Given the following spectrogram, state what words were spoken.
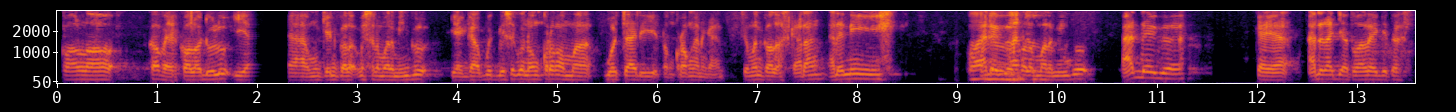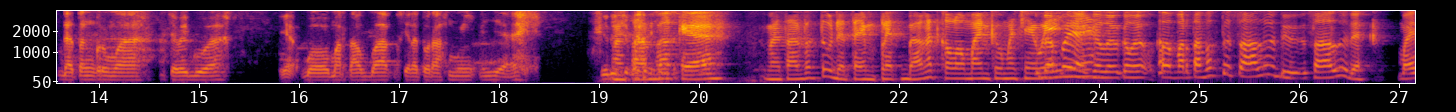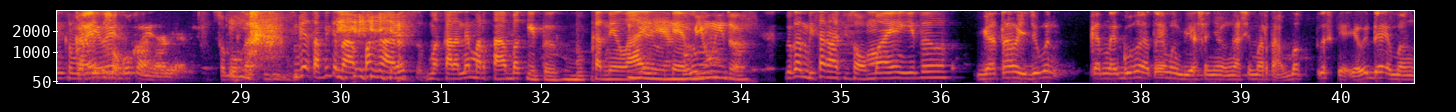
kalau apa ya? Kalau dulu iya ya mungkin kalau misalnya malam minggu ya gabut biasa gue nongkrong sama bocah di tongkrongan kan. Cuman kalau sekarang ada nih, ada gue Waduh, kalau malam minggu ada gue kayak ada lah jadwalnya gitu datang ke rumah cewek gue ya bawa martabak silaturahmi anjay gitu sih paling. Martabak ya. Martabak tuh udah template banget kalau main ke rumah ceweknya. Kenapa ya kalau kalau kalau martabak tuh selalu tuh selalu dah main ke rumah karena itu cewek. sobokan kan ya sobokan Enggak, tapi kenapa Iya. harus makanannya martabak gitu, bukan yang Iya, lain? yang Kayak lu, bingung itu. lu kan bisa ngasih somai gitu. nggak tahu ya cuman karena gue nggak tahu emang biasanya ngasih martabak terus kayak ya udah emang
